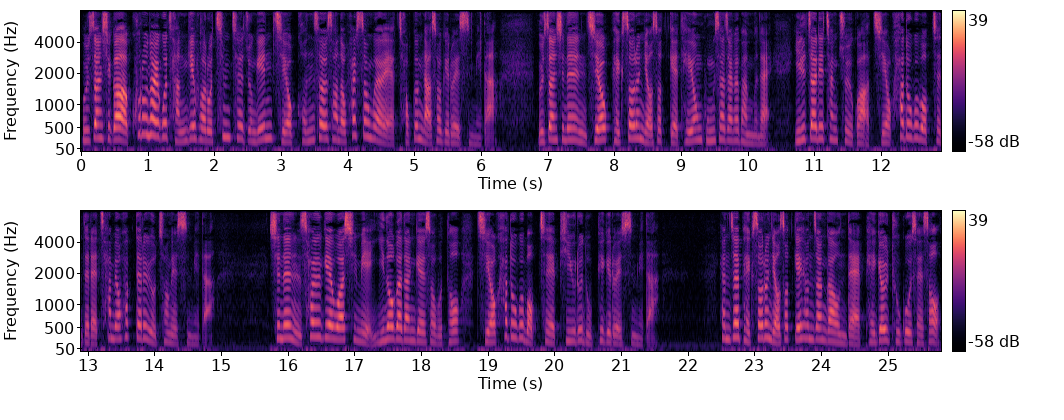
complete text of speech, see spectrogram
울산시가 코로나19 장기화로 침체 중인 지역 건설 산업 활성화에 적극 나서기로 했습니다. 울산시는 지역 136개 대형 공사장을 방문해 일자리 창출과 지역 하도급 업체들의 참여 확대를 요청했습니다. 시는 설계와 심의, 인허가 단계에서부터 지역 하도급 업체의 비율을 높이기로 했습니다. 현재 136개 현장 가운데 112곳에서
